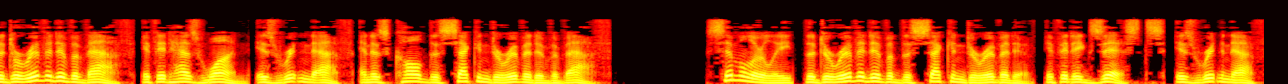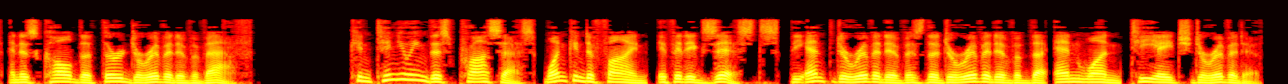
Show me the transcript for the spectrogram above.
The derivative of f if it has one is written f and is called the second derivative of f. Similarly, the derivative of the second derivative, if it exists, is written f and is called the third derivative of f. Continuing this process, one can define, if it exists, the nth derivative as the derivative of the n1 th derivative.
